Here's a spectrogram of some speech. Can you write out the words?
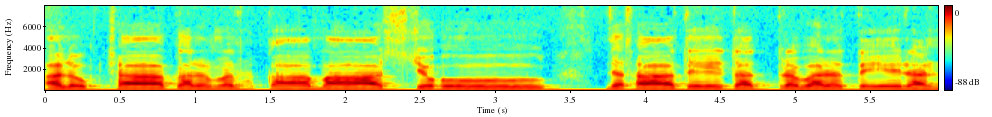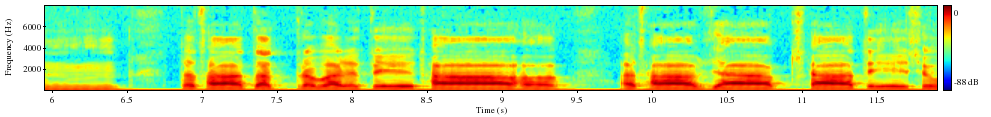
अलोक्षा कर्म कामास्युः यथा ते तत्र वर्तेरन्, तथा तत्र वर्तेथाः, अथा व्याख्यातेषु,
